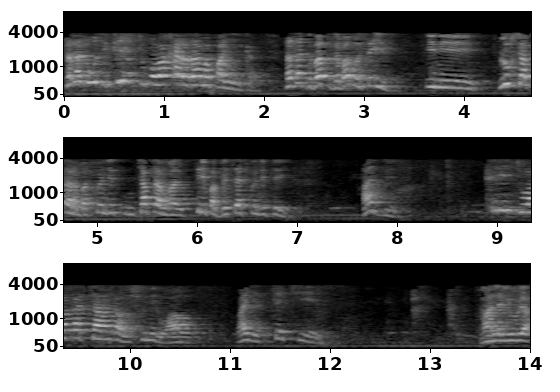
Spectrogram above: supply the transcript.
Zvakati kuti kristu pavakararama panyika zvasati the bible says in luke chapter number 20 in chapter number 3 paverse 23 hanzi kristu vakatanga ushumiri hwavo vaine 30 years haleluya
